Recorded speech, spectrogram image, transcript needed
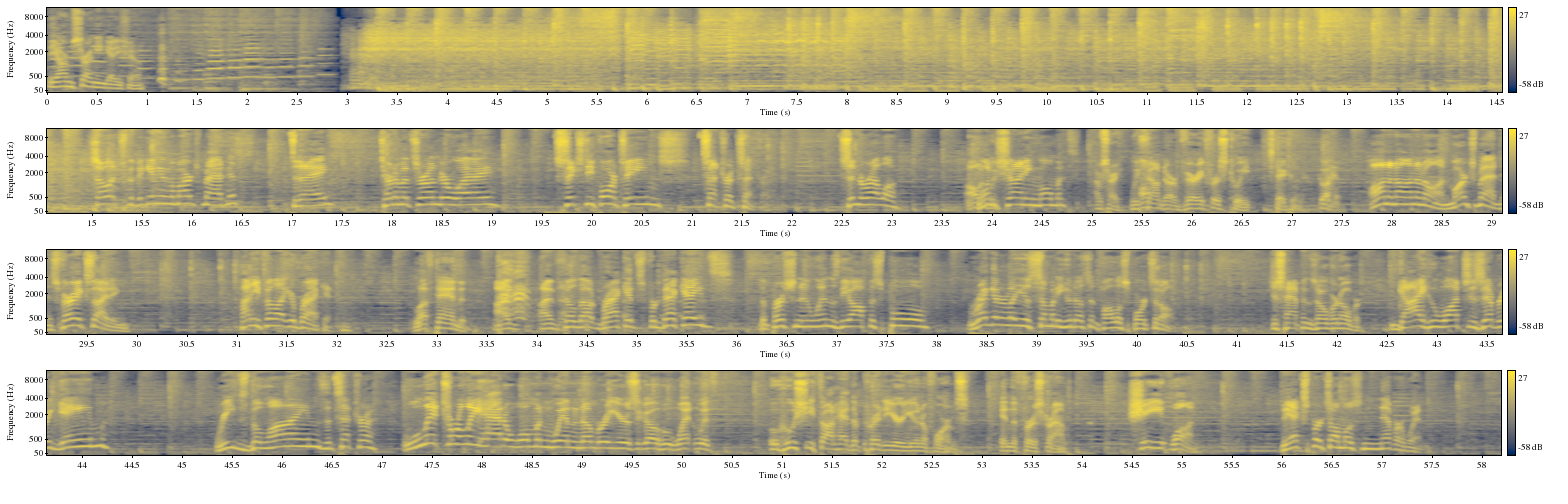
The Armstrong and Getty Show. It's the beginning of March Madness today. Tournaments are underway. 64 teams, etc., etc. Cinderella. Oh, and one we- shining moment. I'm sorry. We oh. found our very first tweet. Stay tuned. Go ahead. On and on and on. March Madness, very exciting. How do you fill out your bracket? Left handed. I've, I've filled out brackets for decades. The person who wins the office pool regularly is somebody who doesn't follow sports at all. Just happens over and over. Guy who watches every game, reads the lines, etc. Literally had a woman win a number of years ago who went with who she thought had the prettier uniforms in the first round. She won. The experts almost never win.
